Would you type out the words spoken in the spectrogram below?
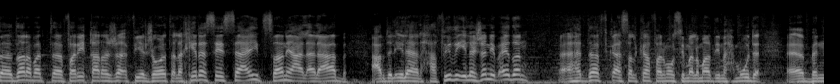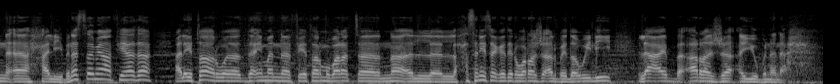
ضربت فريق الرجاء في الجولات الأخيرة سي سعيد صانع الألعاب عبد الإله الحفيظي إلى جانب أيضا هداف كأس الكاف الموسم الماضي محمود بن حليب. نستمع في هذا الإطار ودائما في إطار مباراة الحسنية قدير والرجاء البيضاوي لاعب الرجاء أيوب نناح.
